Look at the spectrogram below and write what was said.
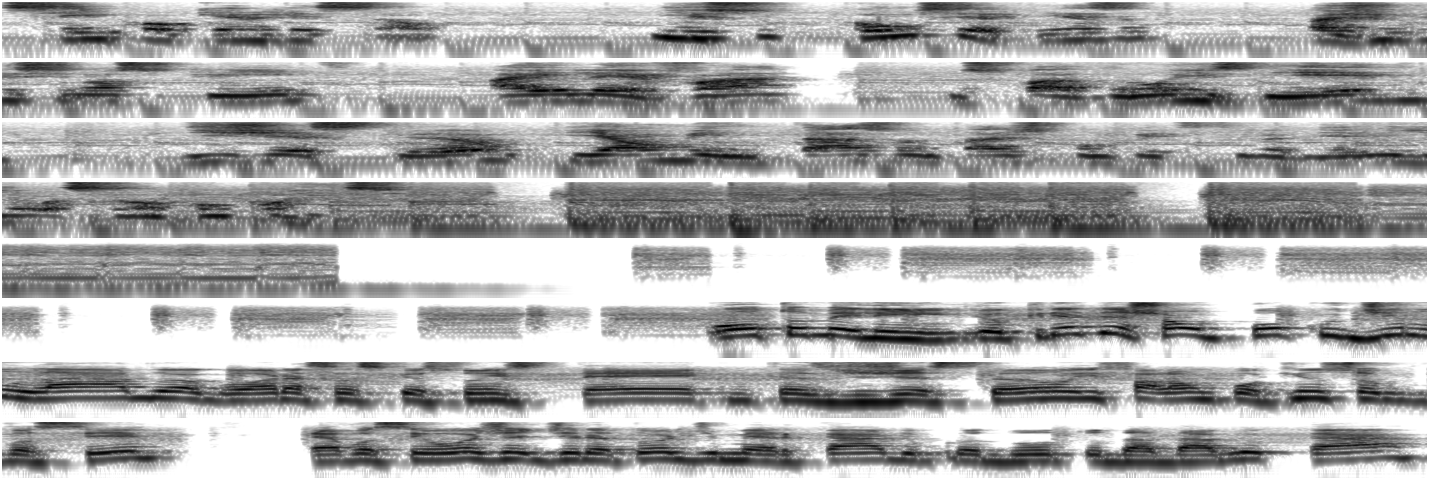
sem qualquer ressalva. Isso, com certeza, ajuda esse nosso cliente a elevar os padrões dele de gestão e aumentar as vantagens competitivas dele em relação à concorrência. Ô Tomelin, eu queria deixar um pouco de lado agora essas questões técnicas de gestão e falar um pouquinho sobre você. É, você hoje é diretor de mercado e produto da WK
